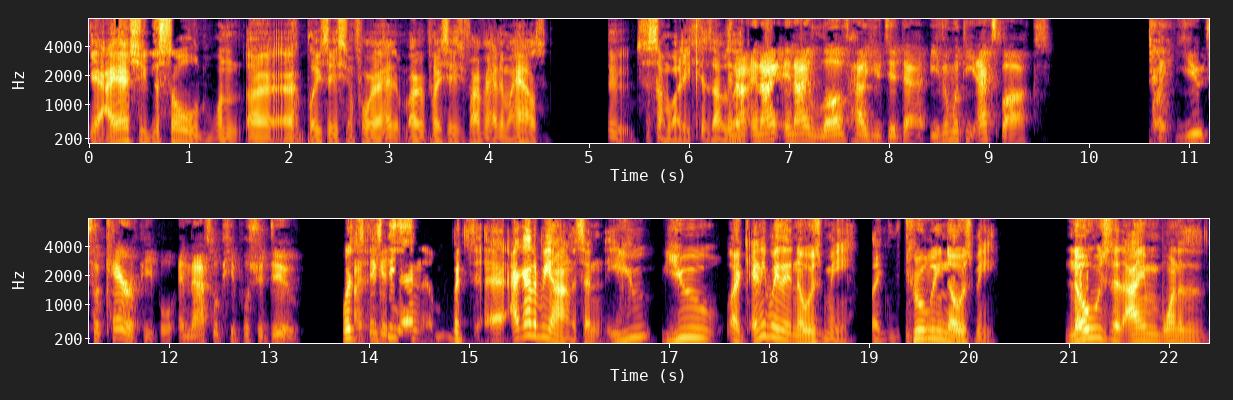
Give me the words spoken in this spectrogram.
Yeah, I actually just sold one uh, a PlayStation Four. I had or a PlayStation Five. I had in my house to to somebody because I was and like, I, and I and I love how you did that. Even with the Xbox, like you took care of people, and that's what people should do. But, I think see, it's- and- but uh, I got to be honest, and you, you like anybody that knows me, like truly knows me, knows that I'm one of the,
